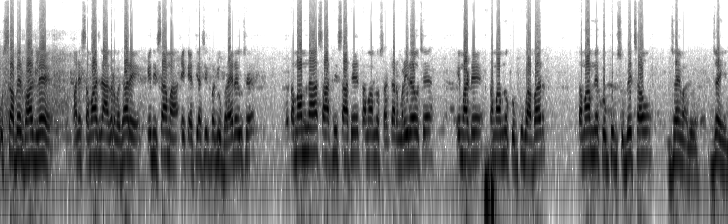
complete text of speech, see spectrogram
ઉત્સાહભેર ભાગ લે અને સમાજને આગળ વધારે એ દિશામાં એક ઐતિહાસિક પગલું ભરાઈ રહ્યું છે. તમામના સાથની સાથે તમામનો સહકાર મળી રહ્યો છે. એ માટે તમામનો ખૂબ ખૂબ આભાર. તમામને ખૂબ ખૂબ શુભેચ્છાઓ. જય મહાદેવ. જય હિન્દ.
